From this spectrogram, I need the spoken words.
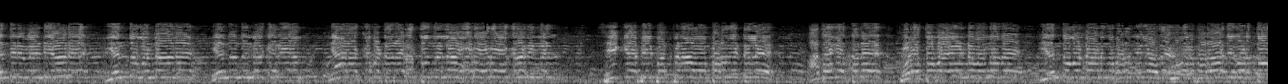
എന്തിനു വേണ്ടിയാണ്? എന്തുകൊണ്ടാണ് എന്ന് നിങ്ങൾക്കറിയാം ഞാൻ അക്കപ്പെട്ട് നടത്തുന്നില്ല ഓരോരോ കാര്യങ്ങൾ സി കെ പി പത്മനാഭൻ പറഞ്ഞിട്ടില്ലേ അദ്ദേഹത്തിന് പുറത്തു പോയേണ്ടി വന്നത് എന്തുകൊണ്ടാണെന്ന് പറഞ്ഞില്ല അദ്ദേഹം ഒരു പരാതി കൊടുത്തു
